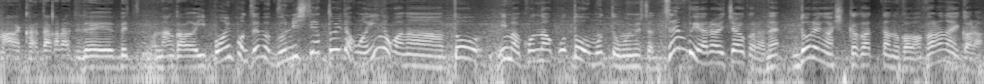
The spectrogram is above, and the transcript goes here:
まあ、だからって別なんか一本一本全部分離してやっといた方がいいのかなと今こんなことを思って思いました。全部やられちゃうからね。どれが引っかかったのかわからないから。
